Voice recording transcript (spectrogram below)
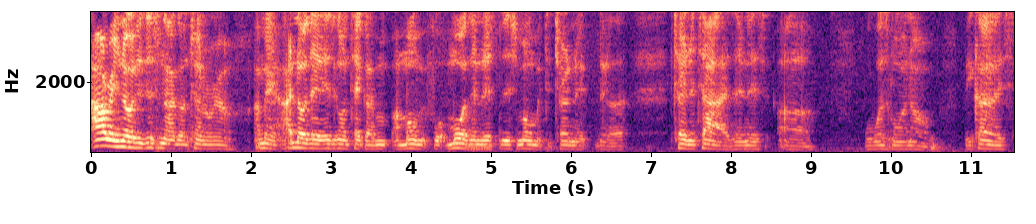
I already know that this is not gonna turn around. I mean, I know that it's gonna take a, a moment for more than this this moment to turn the, the turn the tides and this uh what's going on because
